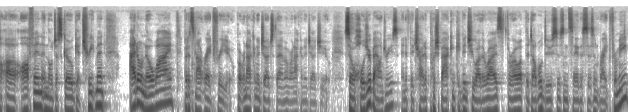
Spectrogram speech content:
uh, often and they'll just go get treatment. I don't know why, but it's not right for you. But we're not going to judge them and we're not going to judge you. So hold your boundaries. And if they try to push back and convince you otherwise, throw up the double deuces and say, this isn't right for me.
